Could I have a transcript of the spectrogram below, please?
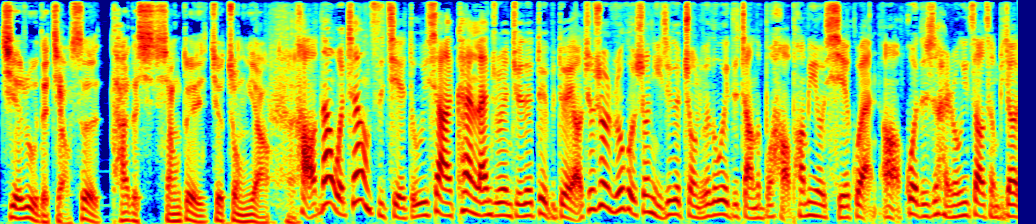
介入的角色，它的相对就重要。好，那我这样子解读一下，看蓝主任觉得对不对啊？就是说，如果说你这个肿瘤的位置长得不好，旁边有血管啊，或者是很容易造成比较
